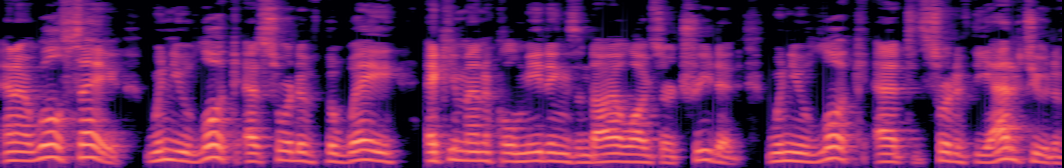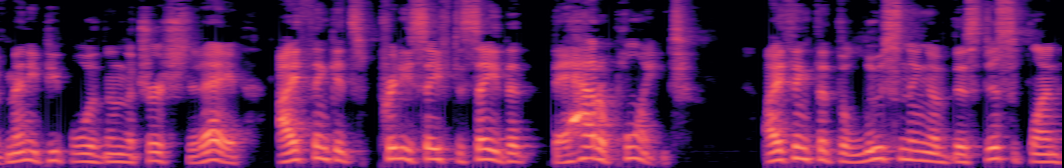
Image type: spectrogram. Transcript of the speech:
And I will say, when you look at sort of the way ecumenical meetings and dialogues are treated, when you look at sort of the attitude of many people within the church today, I think it's pretty safe to say that they had a point. I think that the loosening of this discipline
